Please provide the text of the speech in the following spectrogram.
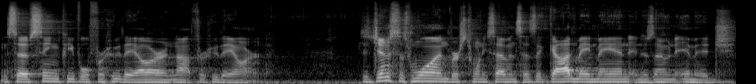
instead of seeing people for who they are and not for who they aren't. Because Genesis 1, verse 27 says that God made man in his own image.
